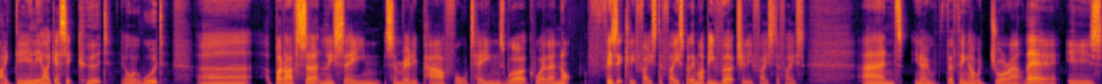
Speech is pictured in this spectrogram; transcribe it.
Ideally, I guess it could or it would, uh, but I've certainly seen some really powerful teams work where they're not physically face to face, but they might be virtually face to face. And, you know, the thing I would draw out there is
